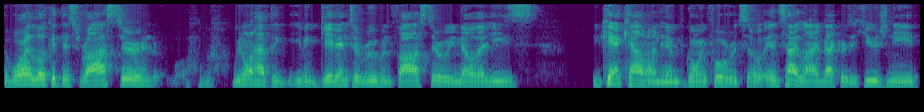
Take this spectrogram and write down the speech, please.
the more I look at this roster, and we don't have to even get into Reuben Foster, we know that he's, you can't count on him going forward. So inside linebacker is a huge need.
